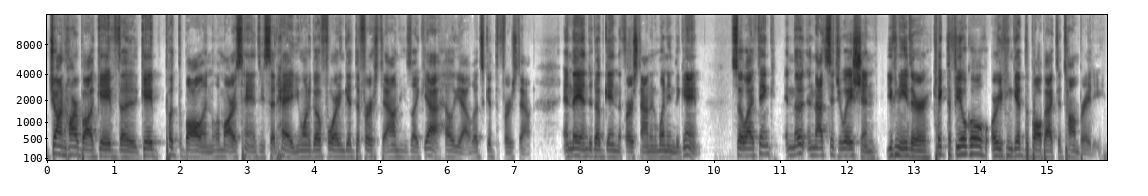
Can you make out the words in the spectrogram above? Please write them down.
John Harbaugh gave the gave put the ball in Lamar's hands. He said, "Hey, you want to go for it and get the first down?" He's like, "Yeah, hell yeah, let's get the first down." and they ended up getting the first down and winning the game. So I think in the in that situation, you can either kick the field goal or you can give the ball back to Tom Brady.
